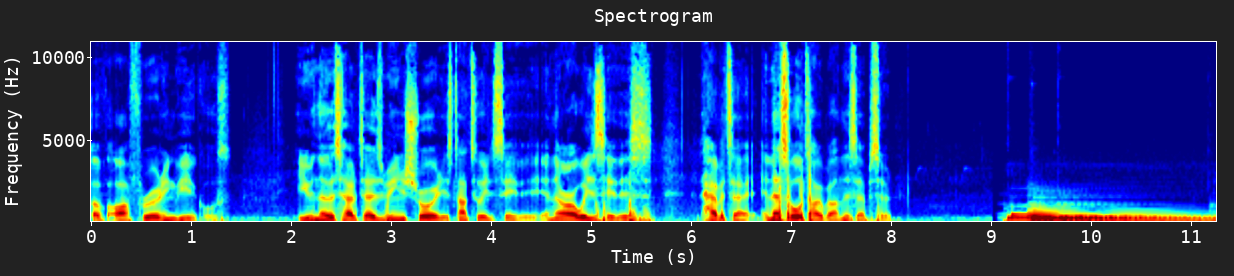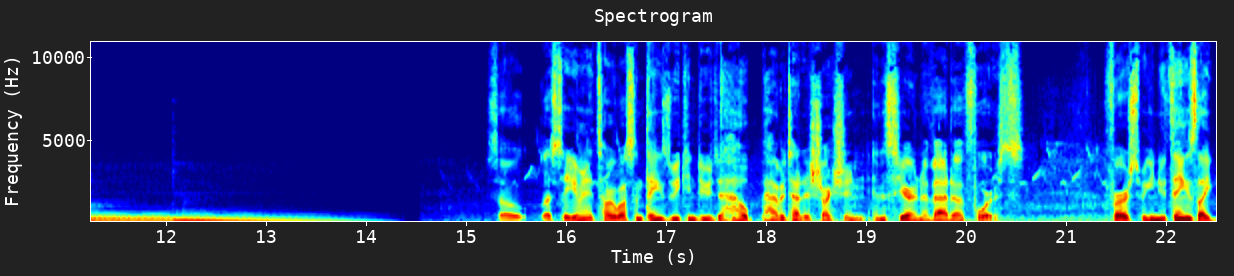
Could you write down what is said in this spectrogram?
of off roading vehicles. Even though this habitat is being destroyed, it's not too late to save it, and there are ways to save this habitat, and that's what we'll talk about in this episode. So let's take a minute to talk about some things we can do to help habitat destruction in the Sierra Nevada forests. First, we can do things like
